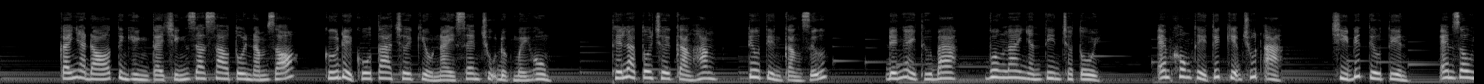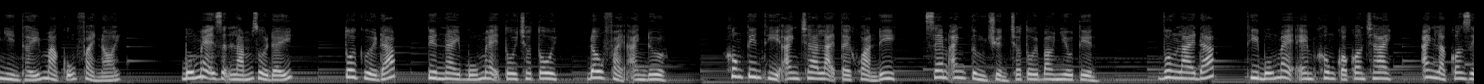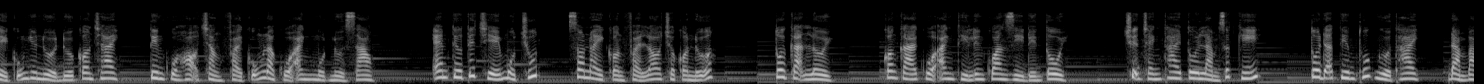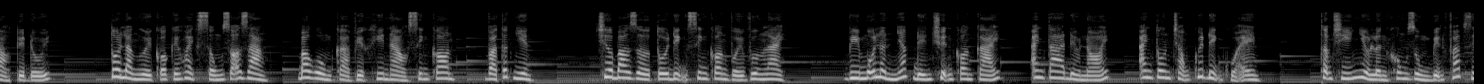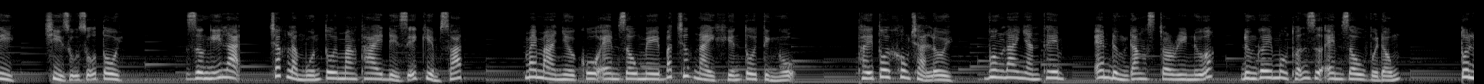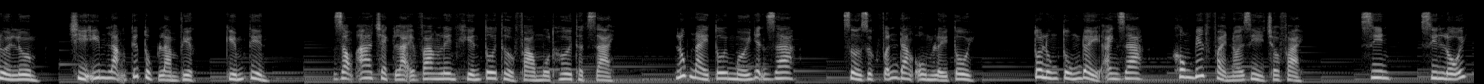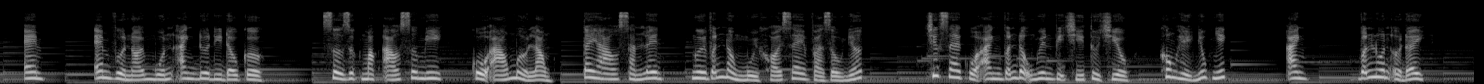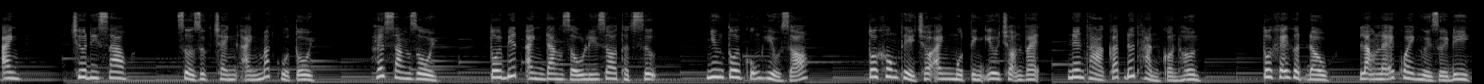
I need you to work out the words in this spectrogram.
Cái nhà đó tình hình tài chính ra sao tôi nắm rõ, cứ để cô ta chơi kiểu này xem trụ được mấy hôm. Thế là tôi chơi càng hăng, tiêu tiền càng dữ. Đến ngày thứ ba, Vương Lai nhắn tin cho tôi. Em không thể tiết kiệm chút à? Chỉ biết tiêu tiền, em dâu nhìn thấy mà cũng phải nói. Bố mẹ giận lắm rồi đấy. Tôi cười đáp, tiền này bố mẹ tôi cho tôi, đâu phải anh đưa. Không tin thì anh tra lại tài khoản đi, xem anh từng chuyển cho tôi bao nhiêu tiền. Vương Lai đáp, thì bố mẹ em không có con trai, anh là con rể cũng như nửa đứa con trai, tiền của họ chẳng phải cũng là của anh một nửa sao? Em tiêu tiết chế một chút, sau này còn phải lo cho con nữa. Tôi cạn lời, con cái của anh thì liên quan gì đến tôi? Chuyện tránh thai tôi làm rất kỹ. Tôi đã tiêm thuốc ngừa thai, đảm bảo tuyệt đối. Tôi là người có kế hoạch sống rõ ràng, bao gồm cả việc khi nào sinh con và tất nhiên, chưa bao giờ tôi định sinh con với Vương Lai. Vì mỗi lần nhắc đến chuyện con cái, anh ta đều nói, anh tôn trọng quyết định của em. Thậm chí nhiều lần không dùng biện pháp gì, chỉ dụ dỗ tôi. Giờ nghĩ lại, chắc là muốn tôi mang thai để dễ kiểm soát. May mà nhờ cô em dâu mê bắt chước này khiến tôi tỉnh ngộ. Thấy tôi không trả lời, Vương Lai nhắn thêm, em đừng đăng story nữa, đừng gây mâu thuẫn giữa em dâu với đống. Tôi lười lườm, chỉ im lặng tiếp tục làm việc, kiếm tiền. Giọng A Trạch lại vang lên khiến tôi thở phào một hơi thật dài. Lúc này tôi mới nhận ra, Sở Dực vẫn đang ôm lấy tôi. Tôi lúng túng đẩy anh ra, không biết phải nói gì cho phải. Xin, xin lỗi, em, em vừa nói muốn anh đưa đi đâu cơ. Sở Dực mặc áo sơ mi, cổ áo mở lỏng, tay áo sắn lên, người vẫn nồng mùi khói xe và dầu nhớt. Chiếc xe của anh vẫn đậu nguyên vị trí từ chiều, không hề nhúc nhích. Anh, vẫn luôn ở đây. Anh, chưa đi sao? Sở Dực tránh ánh mắt của tôi. Hết xăng rồi. Tôi biết anh đang giấu lý do thật sự, nhưng tôi cũng hiểu rõ. Tôi không thể cho anh một tình yêu trọn vẹn, nên thà cắt đứt hẳn còn hơn. Tôi khẽ gật đầu, lặng lẽ quay người rời đi.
